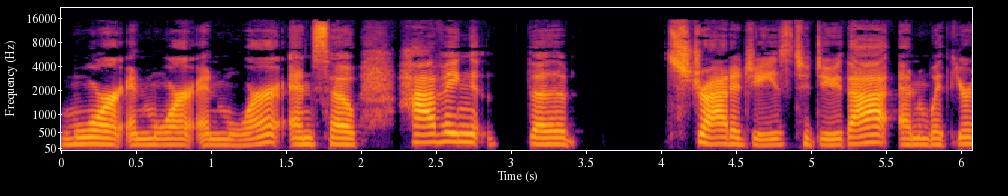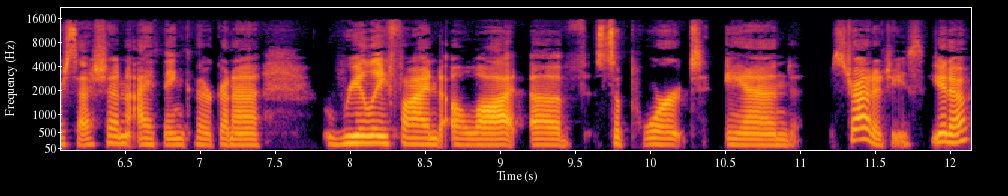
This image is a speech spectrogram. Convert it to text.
more and more and more. And so having the strategies to do that and with your session, I think they're going to really find a lot of support and strategies, you know,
